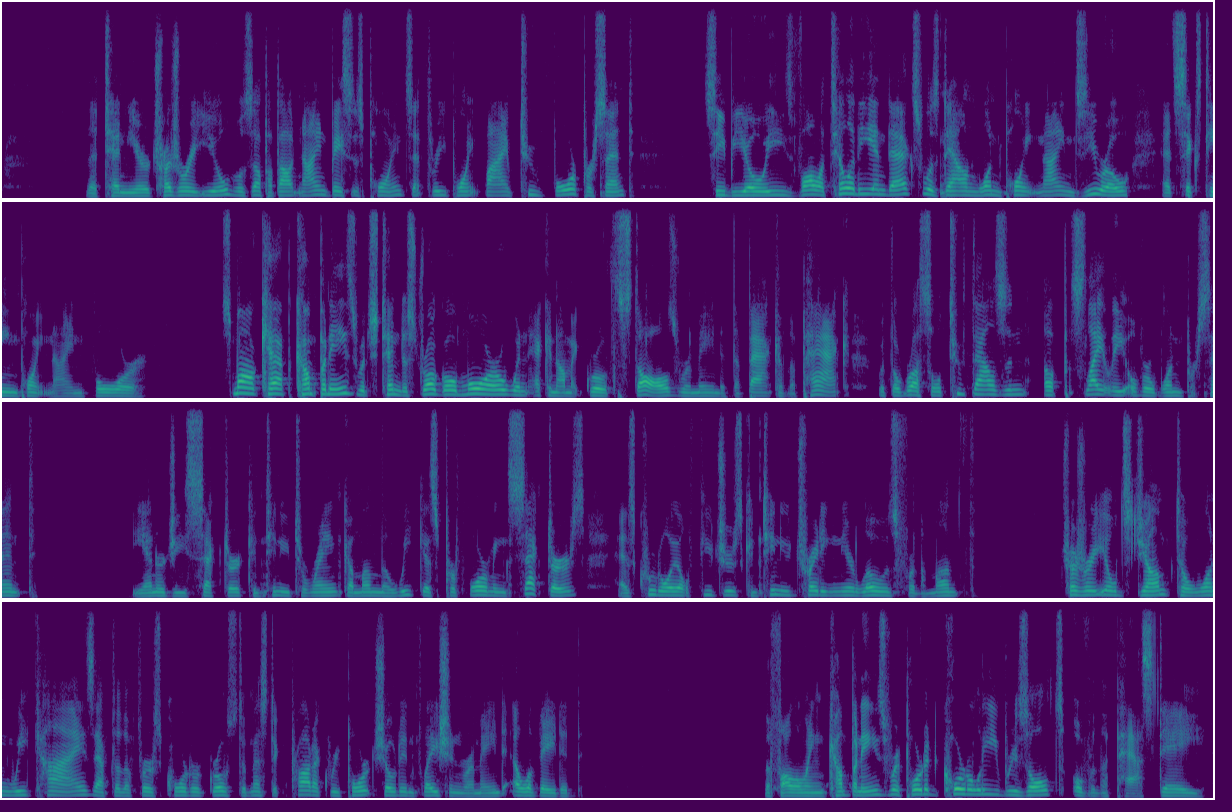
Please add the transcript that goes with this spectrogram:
The 10 year Treasury yield was up about 9 basis points at 3.524%. CBOE's volatility index was down 1.90 at 16.94. Small cap companies, which tend to struggle more when economic growth stalls, remained at the back of the pack, with the Russell 2000 up slightly over 1%. The energy sector continued to rank among the weakest performing sectors as crude oil futures continued trading near lows for the month. Treasury yields jumped to one week highs after the first quarter gross domestic product report showed inflation remained elevated. The following companies reported quarterly results over the past day.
